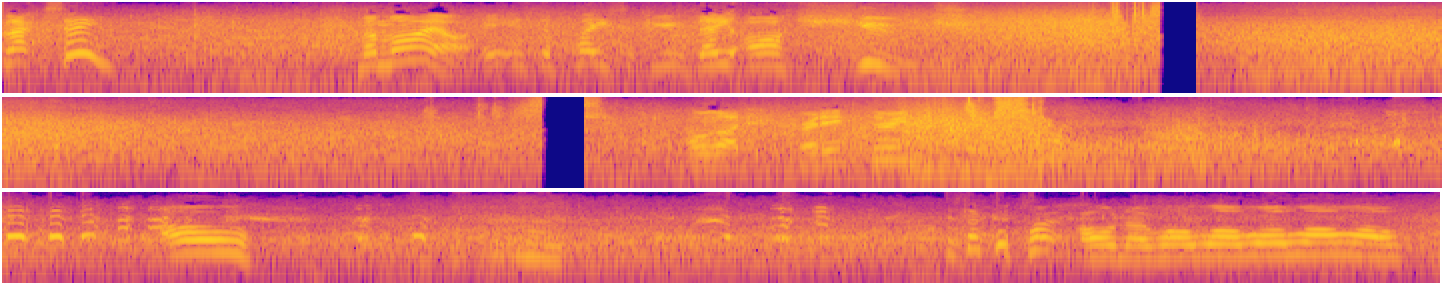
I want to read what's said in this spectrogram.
Black Sea. Mamaia, it is the place for you. They are huge. Oh god, ready? Three. oh! Like a time. Oh no, whoa, whoa, whoa, whoa, whoa.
